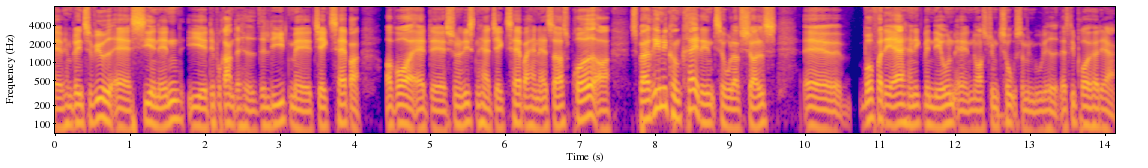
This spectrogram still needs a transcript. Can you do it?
Øh, han blev interviewet af CNN i øh, det program, der hed The Lead med Jake Tapper, og hvor at øh, journalisten her, Jake Tapper, han altså også prøvede at spørge rimelig konkret ind til Olaf Scholz, øh, hvorfor det er, at han ikke vil nævne øh, Nord Stream 2 som en mulighed. Lad os lige prøve at høre det her.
